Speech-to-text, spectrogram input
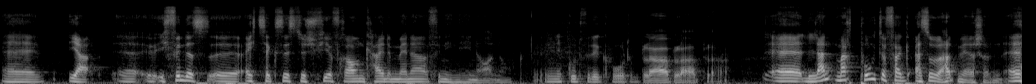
Äh, ja, äh, ich finde das äh, echt sexistisch. Vier Frauen, keine Männer, finde ich nicht in Ordnung. Nicht gut für die Quote, bla bla bla. Äh, Land macht Punkte. ver- Achso, hatten wir ja schon. Äh,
